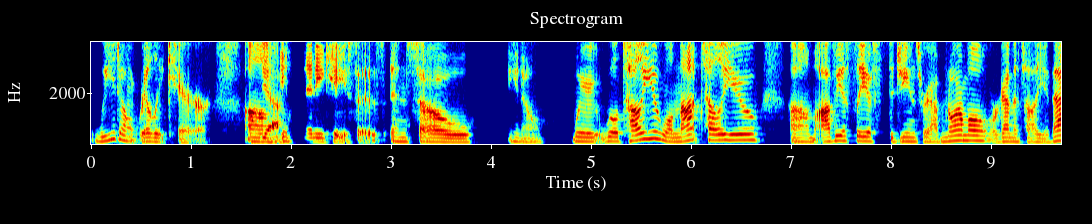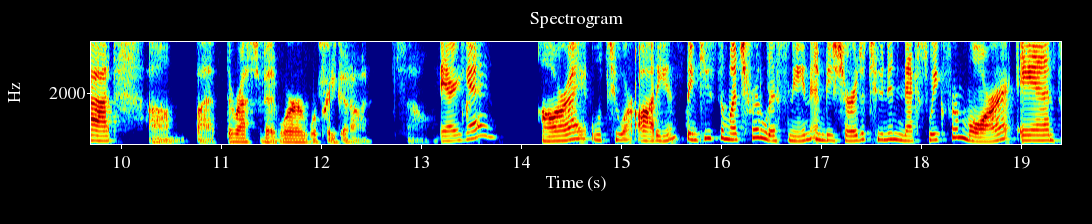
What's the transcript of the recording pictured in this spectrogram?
we don't really care um, yeah. in many cases. And so, you know, we will tell you, we'll not tell you. Um, obviously, if the genes are abnormal, we're going to tell you that. Um, but the rest of it, we're we're pretty good on. So very good. All right. Well, to our audience, thank you so much for listening and be sure to tune in next week for more. And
